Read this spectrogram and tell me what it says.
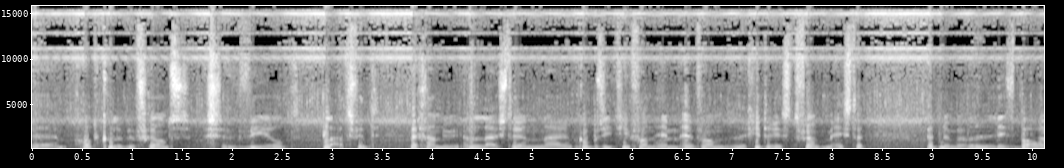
uh, Hot Club de France wereld plaatsvindt. We gaan nu luisteren naar een compositie van hem en van de gitarist Frank Meester. Het nummer Lisboa.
